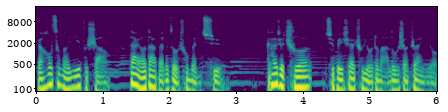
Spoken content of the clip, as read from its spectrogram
然后蹭到衣服上，大摇大摆地走出门去，开着车去被晒出油的马路上转悠。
